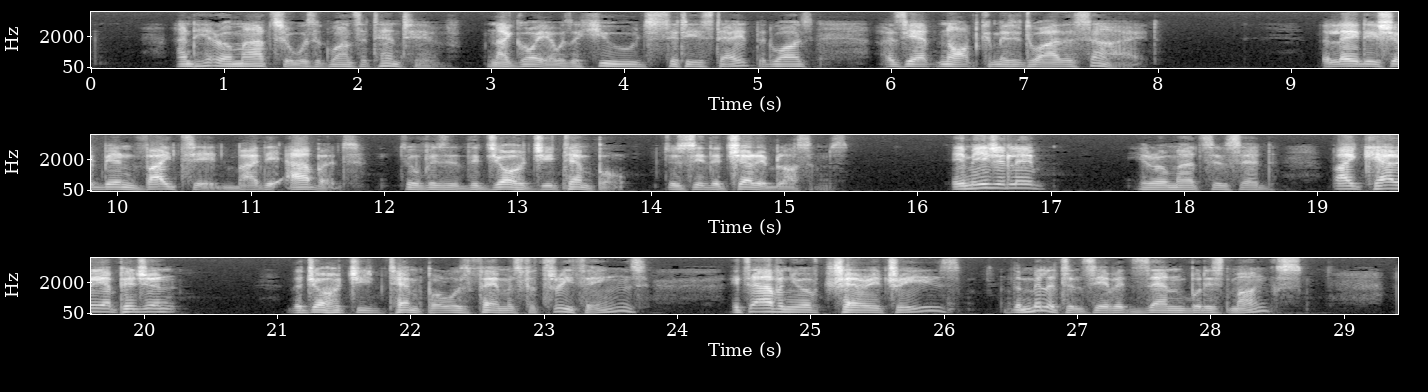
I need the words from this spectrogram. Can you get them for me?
and Hiromatsu was at once attentive. Nagoya was a huge city-state that was, as yet, not committed to either side. The lady should be invited by the abbot to visit the Johji temple to see the cherry blossoms. Immediately, Hiromatsu said, by carrier pigeon. The Johji temple was famous for three things, its avenue of cherry trees, the militancy of its Zen Buddhist monks,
